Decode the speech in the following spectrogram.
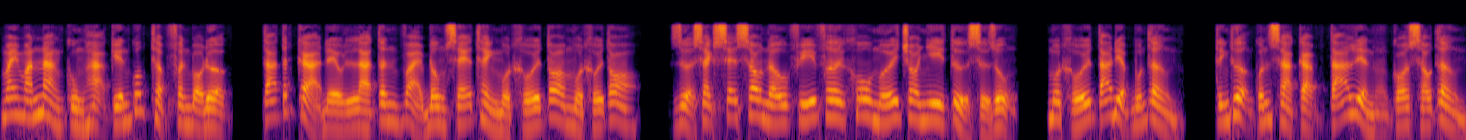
May mắn nàng cùng hạ kiến quốc thập phần bỏ được, tã tất cả đều là tân vải bông sẽ thành một khối to một khối to, rửa sạch sẽ sau nấu phí phơi khô mới cho nhi tử sử dụng, một khối tã điệp 4 tầng, tính thượng quấn xà cạp tã liền có 6 tầng,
